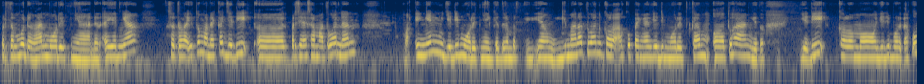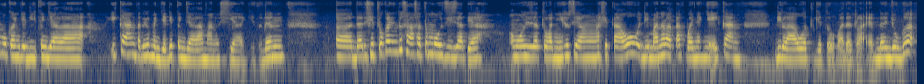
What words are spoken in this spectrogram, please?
bertemu dengan muridnya. Dan akhirnya setelah itu mereka jadi uh, percaya sama Tuhan dan ingin menjadi muridnya gitu. Dan yang gimana Tuhan kalau aku pengen jadi murid kamu uh, Tuhan gitu. Jadi kalau mau jadi murid aku bukan jadi penjala ikan tapi menjadi penjala manusia gitu. Dan uh, dari situ kan itu salah satu mukjizat ya. Mukjizat Tuhan Yesus yang ngasih tahu di mana letak banyaknya ikan di laut gitu pada nelayan dan juga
